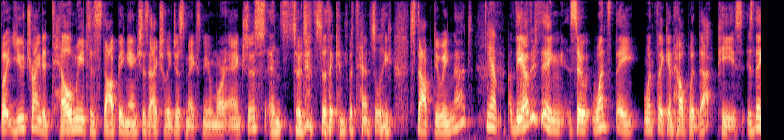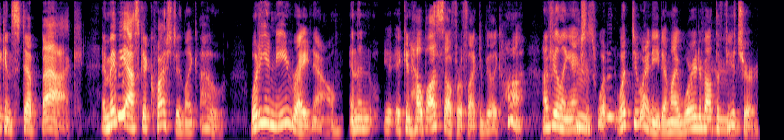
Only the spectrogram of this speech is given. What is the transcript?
but you trying to tell me to stop being anxious actually just makes me more anxious and so so they can potentially stop doing that. Yep. The other thing so once they once they can help with that piece is they can step back and maybe ask a question like oh what do you need right now? And then it can help us self-reflect and be like huh i'm feeling anxious. Hmm. what what do i need? Am i worried about mm-hmm. the future?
